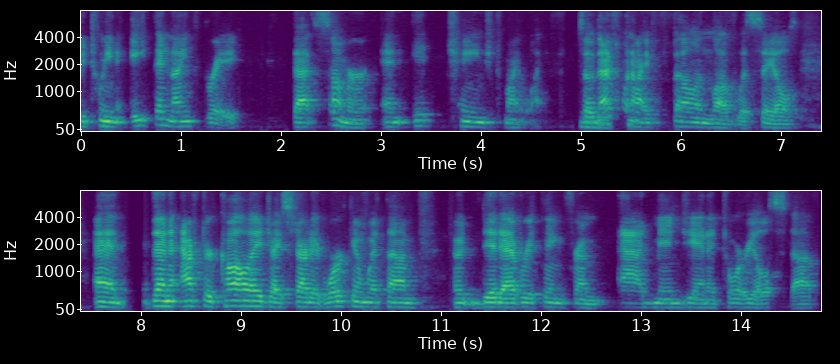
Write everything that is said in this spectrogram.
between eighth and ninth grade that summer, and it changed my life. So Mhm. that's when I fell in love with sales. And then after college, I started working with them. I did everything from admin, janitorial stuff,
